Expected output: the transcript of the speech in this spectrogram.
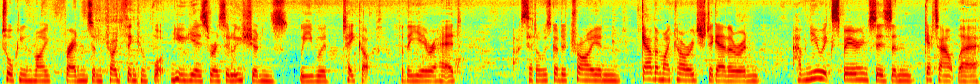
talking with my friends and trying to think of what New Year's resolutions we would take up for the year ahead, I said I was going to try and gather my courage together and have new experiences and get out there.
